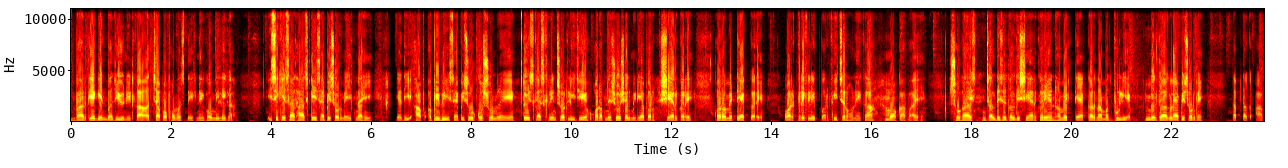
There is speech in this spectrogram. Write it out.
भारतीय गेंदबाजी यूनिट का अच्छा परफॉर्मेंस देखने को मिलेगा। इसी के साथ आज के इस एपिसोड में इतना ही। यदि आप अभी भी इस एपिसोड को सुन रहे हैं तो इसका स्क्रीनशॉट लीजिए और अपने सोशल मीडिया पर शेयर करें और हमें टैग करें और क्रिक लिप पर फीचर होने का मौका पाए। सो गाइस जल्दी से जल्दी शेयर करें एंड हमें टैग करना मत भूलिए। मिलते हैं अगले एपिसोड में। तब तक आप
